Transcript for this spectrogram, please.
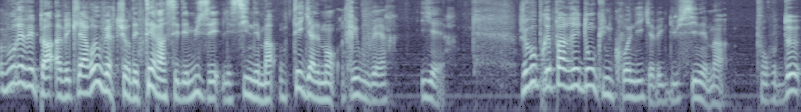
vous rêvez pas, avec la réouverture des terrasses et des musées, les cinémas ont également réouvert hier. Je vous préparerai donc une chronique avec du cinéma pour deux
